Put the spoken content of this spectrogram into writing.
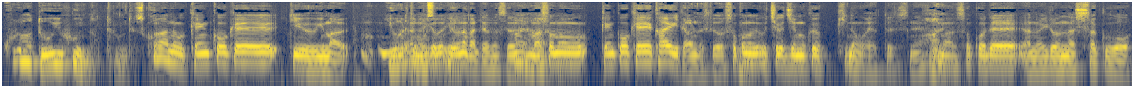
これはどういうふうになってるんですか？あの健康系っていう今、言われてますよね。世の中でありますよね。まあ、その健康経営会議ってあるんですけど、そこのうちが事務局機能をやってですね、まあ、そこであのいろんな施策を、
